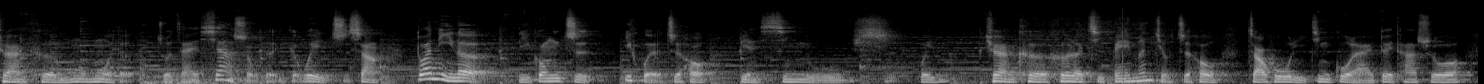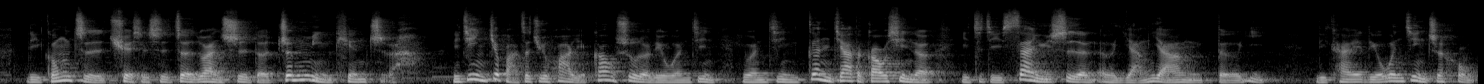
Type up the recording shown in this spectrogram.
虬髯客默默地坐在下手的一个位置上，端倪了李公子一会儿之后，便心如死灰。邱远客喝了几杯闷酒之后，招呼李靖过来，对他说：“李公子确实是这乱世的真命天子啊！”李靖就把这句话也告诉了刘文静，刘文静更加的高兴了，以自己善于识人而洋洋得意。离开刘文静之后，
